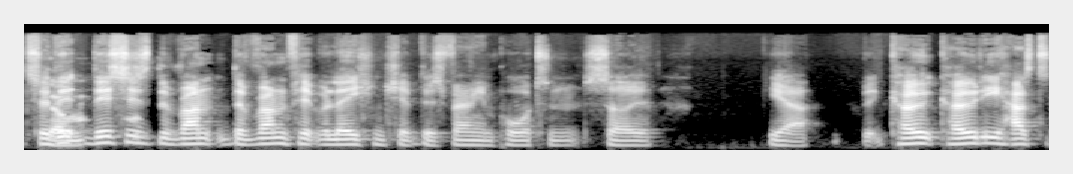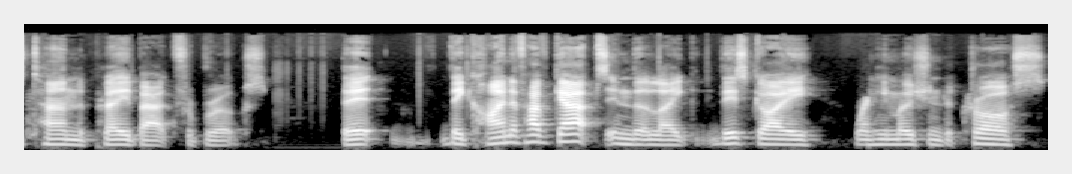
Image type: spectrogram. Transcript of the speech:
So now, th- this is the run the run fit relationship that's very important. So yeah, Co- Cody has to turn the play back for Brooks they they kind of have gaps in the like this guy when he motioned across.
